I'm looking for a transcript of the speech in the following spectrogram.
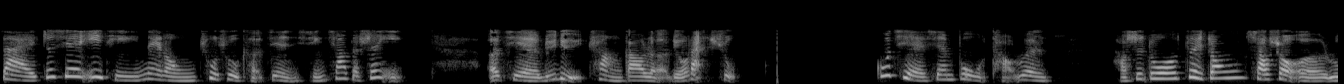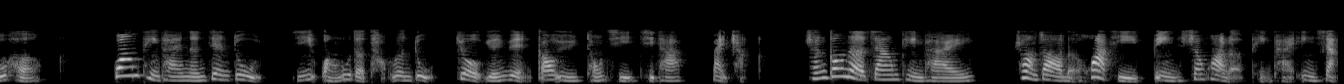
在这些议题内容处处可见行销的身影，而且屡屡创高了浏览数。姑且先不讨论好事多最终销售额如何，光品牌能见度及网络的讨论度就远远高于同期其他卖场，成功的将品牌创造了话题，并深化了品牌印象。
